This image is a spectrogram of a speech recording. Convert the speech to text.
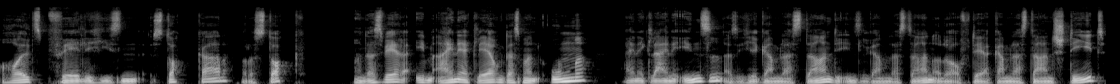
Holzpfähle hießen Stockgar oder Stock. Und das wäre eben eine Erklärung, dass man um eine kleine Insel, also hier Gamlastan, die Insel Gamlastan oder auf der Gamlastan steht.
